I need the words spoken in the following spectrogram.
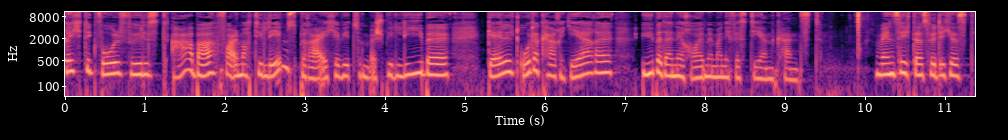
richtig wohlfühlst, aber vor allem auch die Lebensbereiche wie zum Beispiel Liebe, Geld oder Karriere über deine Räume manifestieren kannst. Wenn sich das für dich jetzt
